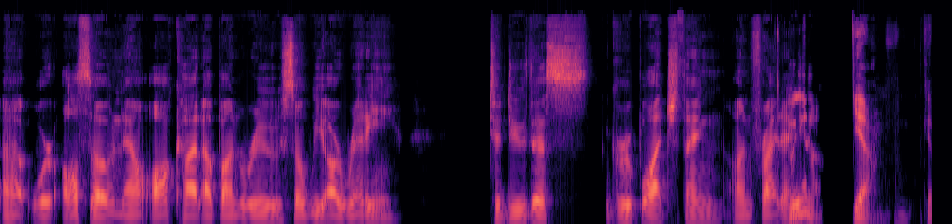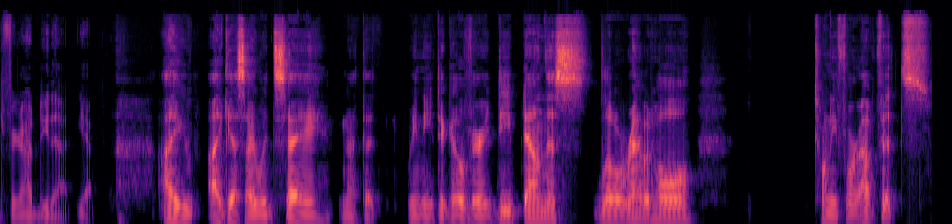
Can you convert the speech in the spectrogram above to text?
Uh, we're also now all caught up on Ru, so we are ready to do this group watch thing on Friday. Oh, yeah, yeah. Got to figure out how to do that. Yeah. I I guess I would say not that we need to go very deep down this little rabbit hole. Twenty four outfits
